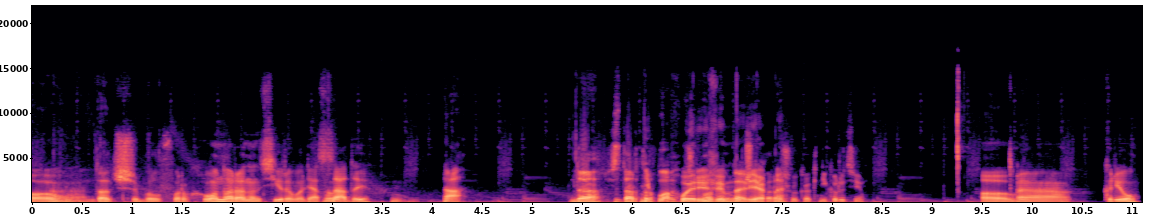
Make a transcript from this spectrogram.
О, А, да. Дальше был For Honor, анонсировали осады. А, Да, стартер Неплохой режим, наверное. Хорошо, как ни крути. о, А, Крю.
